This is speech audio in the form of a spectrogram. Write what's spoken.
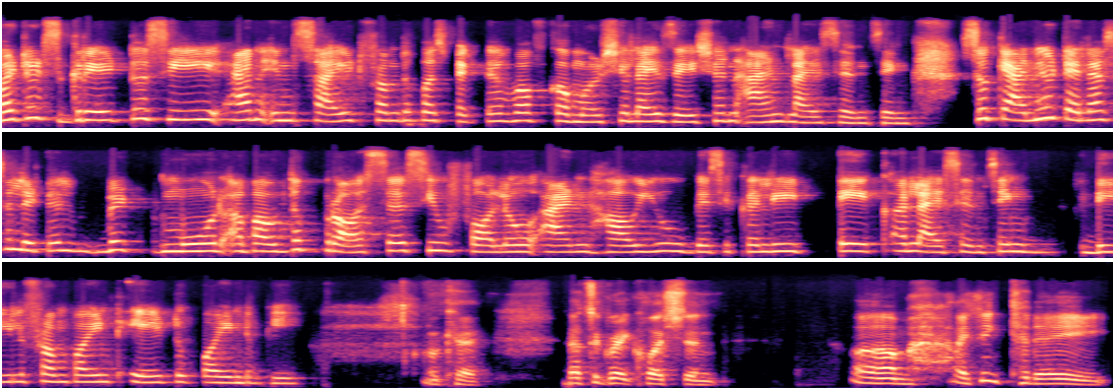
But it's great to see an insight from the perspective of commercialization and licensing. So can you tell us a little bit more about the process you follow and how you basically take a licensing deal from point a to point b? Okay. That's a great question um, I think today,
